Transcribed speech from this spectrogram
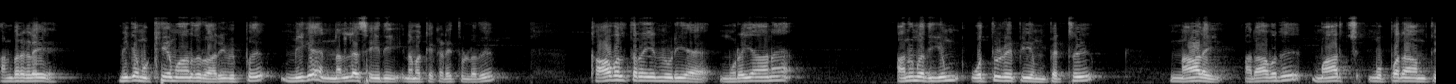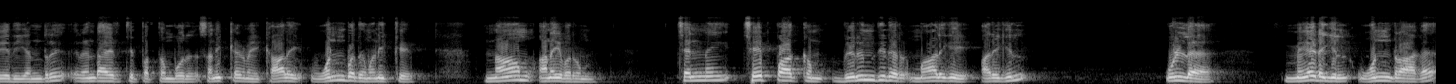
அன்பர்களே மிக முக்கியமானது ஒரு அறிவிப்பு மிக நல்ல செய்தி நமக்கு கிடைத்துள்ளது. காவல்துறையினுடைய முறையான அனுமதியும் ஒத்துழைப்பையும் பெற்று நாளை அதாவது மார்ச் முப்பதாம் தேதி அன்று இரண்டாயிரத்தி பத்தொம்போது சனிக்கிழமை காலை ஒன்பது மணிக்கு நாம் அனைவரும் சென்னை சேப்பாக்கம் விருந்தினர் மாளிகை அருகில் உள்ள மேடையில் ஒன்றாக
